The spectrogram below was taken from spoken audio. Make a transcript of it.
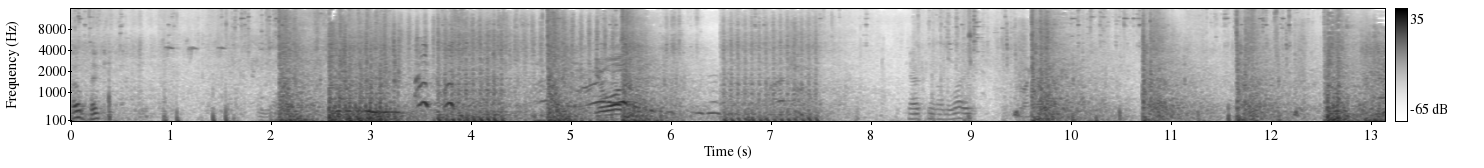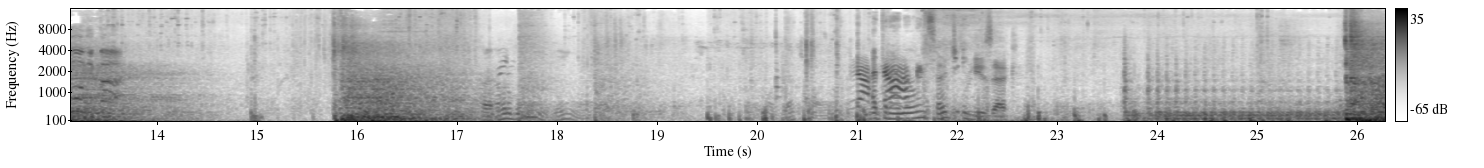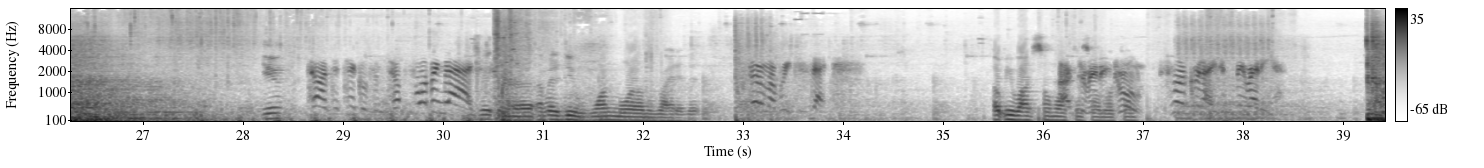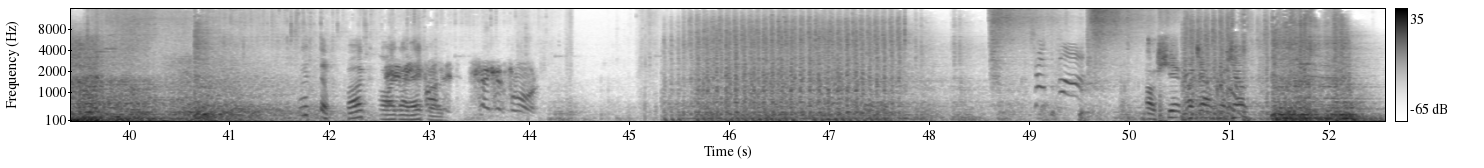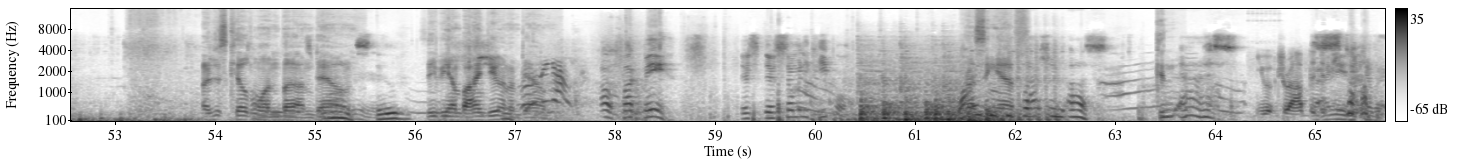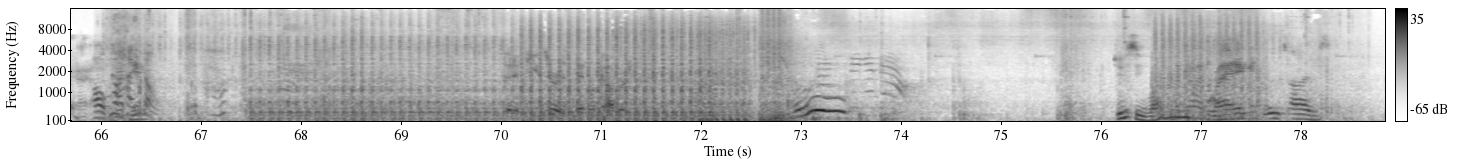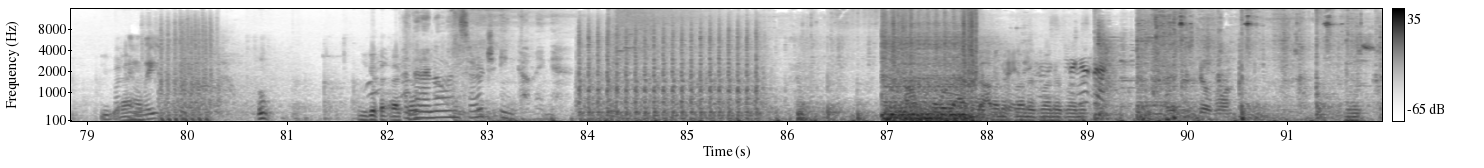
Oh, thank you. You're welcome. Captain on the right. Moving back! Alright, I'm gonna bring you doing that. Oh, that's why. Adrenaline surge in. Muzak. You? Time to tickle some top swapping It's bags. right there. I'm gonna do one more on the right of it. Thermal breach set. Oh, you watch someone walk in, someone Activating walk drone. Smoke grenade. Be ready. What the fuck? Oh, I got echoed. spotted. Second floor. Oh shit, watch out, watch out. I just killed in. one, but I'm down. nice, dude. CB, I'm behind you and I'm down. Oh, fuck me. There's there's so many people. Why Pressing are you F. flashing us? Can- You ass. You have dropped the I need defuser. to kill that guy. Oh, god damn. The defuser has been recovered. Ooh. Juicy, why did you God, lag. three times? You Fucking ass. late. Ooh. You get the echo? Adrenaline surge incoming. Stop Run it, run it, standing. run it, run it. I just killed one. Yes.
